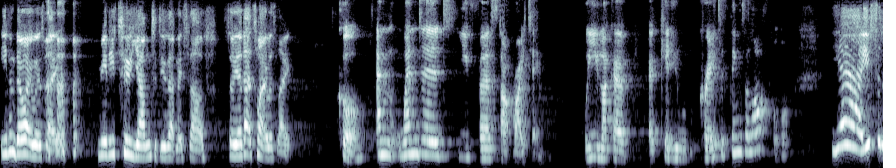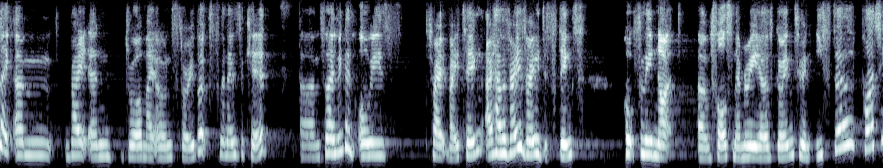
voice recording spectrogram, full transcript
even though I was like really too young to do that myself. So yeah, that's what I was like. Cool. And when did you first start writing? Were you like a, a kid who created things a lot, or? Yeah, I used to like um, write and draw my own storybooks when I was a kid. Um, so I think I've always tried writing. I have a very, very distinct, hopefully not um, false memory of going to an Easter party,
